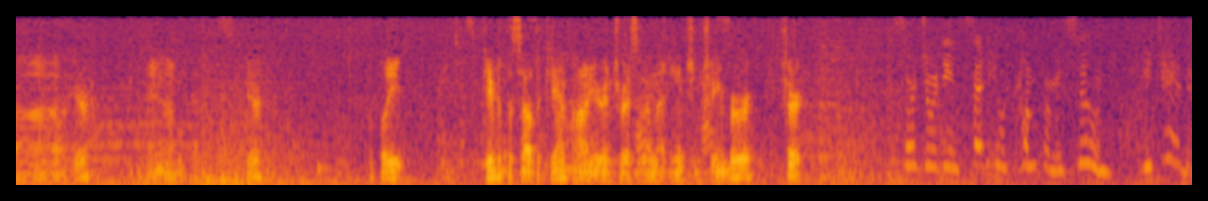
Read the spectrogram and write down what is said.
uh, here, and here. Complete. Cave at the south of camp, huh? You're interested in that ancient chamber? Sure. Sir Jordine said he would come for me soon. He did.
